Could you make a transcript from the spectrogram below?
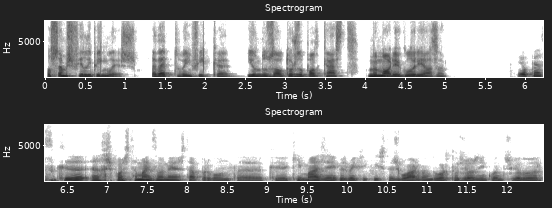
Ouçamos Filipe Inglês, adepto do Benfica e um dos autores do podcast Memória Gloriosa. Eu penso que a resposta mais honesta à pergunta que, que imagem é que os benfiquistas guardam do Artur Jorge enquanto jogador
